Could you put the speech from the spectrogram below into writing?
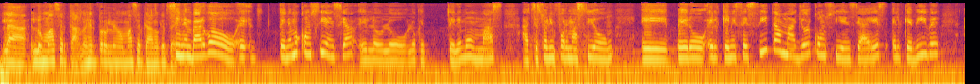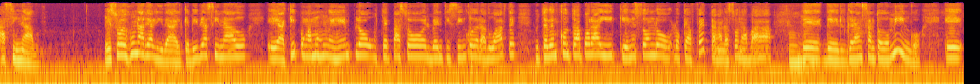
la, lo más cercano, es el problema más cercano que tenemos. Sin embargo, eh, tenemos conciencia, eh, lo, lo, lo que tenemos más acceso a la información, eh, pero el que necesita mayor conciencia es el que vive hacinado. Eso es una realidad. El que vive hacinado, eh, aquí pongamos un ejemplo, usted pasó el 25 de la Duarte y usted va a encontrar por ahí quiénes son los los que afectan a las zonas bajas de- del Gran Santo Domingo. Eh,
